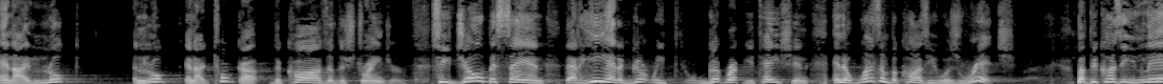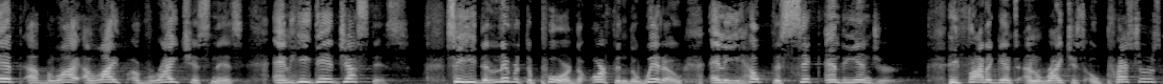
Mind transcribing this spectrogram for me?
and I looked and looked and I took up the cause of the stranger. See, Job is saying that he had a good, re- good reputation, and it wasn't because he was rich, but because he lived a, a life of righteousness and he did justice. See, he delivered the poor, the orphan, the widow, and he helped the sick and the injured. He fought against unrighteous oppressors,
